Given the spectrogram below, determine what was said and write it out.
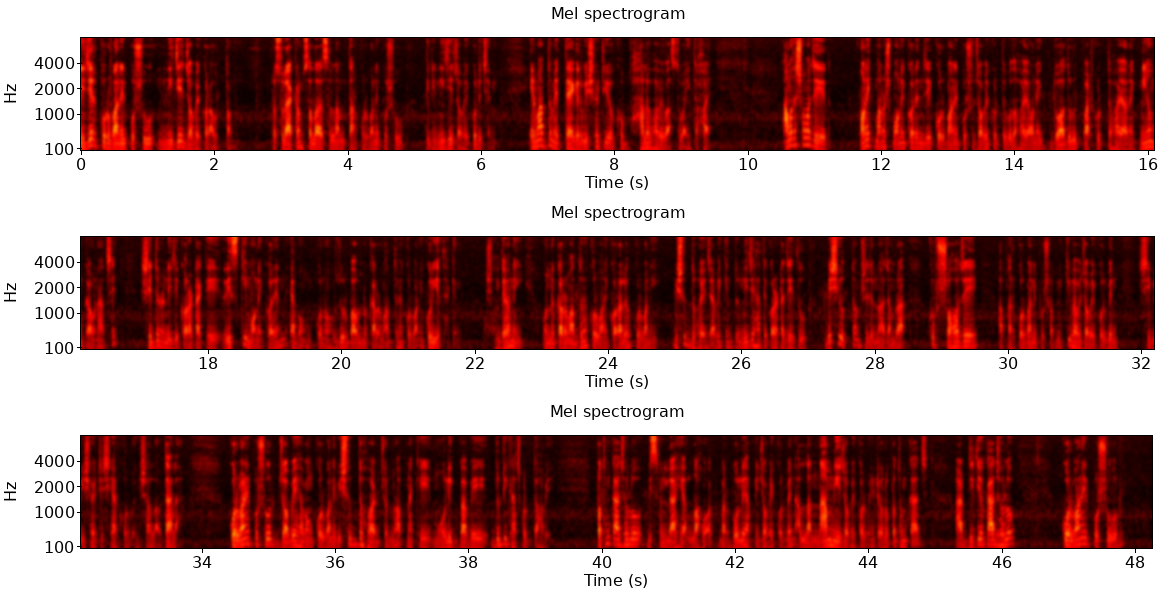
নিজের কোরবানির পশু নিজে জবে করা উত্তম। রসুল আকরম সাল্লাহ সাল্লাম তাঁর কোরবানি পশু তিনি নিজে জবে করেছেন। এর মাধ্যমে ত্যাগের বিষয়টিও খুব ভালোভাবে বাস্তবায়িত হয়। আমাদের সমাজের অনেক মানুষ মনে করেন যে কোরবানির পশু জবে করতে বোধ হয় অনেক দোয়া দরুদ পাঠ করতে হয়, অনেক নিয়ম কারণ আছে। সেজন্য নিজে করাটাকে রিস্কি মনে করেন এবং কোনো হুজুর বা অন্য কারোর মাধ্যমে কোরবানি করিয়ে থাকেন। সন্দেহ নেই, অন্য কারোর মাধ্যমে কোরবানি করালেও কোরবানি বিশুদ্ধ হয়ে যাবে, কিন্তু নিজে হাতে করাটা যেহেতু বেশি উত্তম, সেজন্য আজ আমরা খুব সহজে আপনার কোরবানি পশু আপনি কীভাবে জবে করবেন সে বিষয়টি শেয়ার করব ইনশাআল্লাহ তালা কোরবানির পশুর জবে এবং কোরবানি বিশুদ্ধ হওয়ার জন্য আপনাকে মৌলিকভাবে দুটি কাজ করতে হবে। প্রথম কাজ হলো, বিসমিল্লাহি আল্লাহ আকবার বলে আপনি জবে করবেন, আল্লাহর নাম নিয়ে জবে করবেন, এটা হলো প্রথম কাজ। আর দ্বিতীয় কাজ হলো, কোরবানির পশুর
